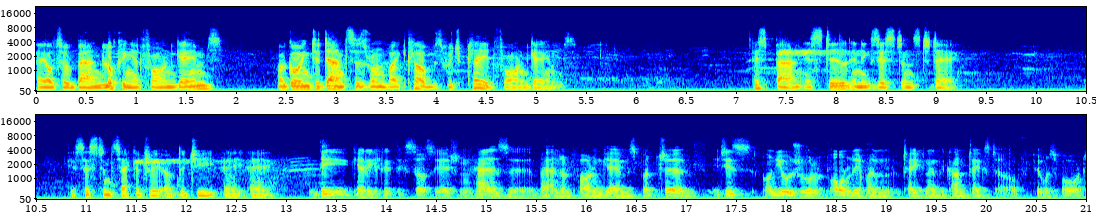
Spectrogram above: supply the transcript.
They also banned looking at foreign games or going to dances run by clubs which played foreign games. This ban is still in existence today. The Assistant Secretary of the GAA. The Gaelic Athletic Association has a ban on foreign games, but uh, it is unusual only when taken in the context of pure sport.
